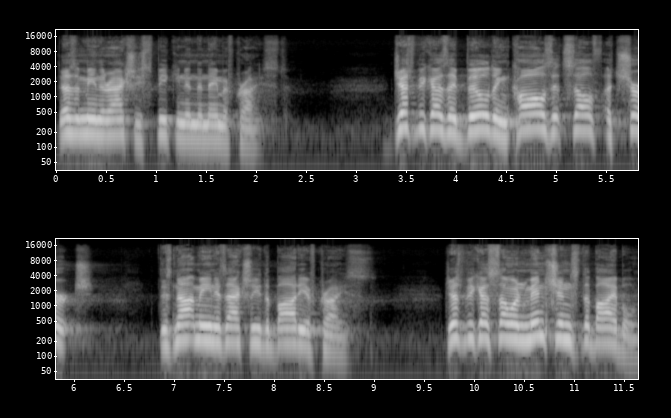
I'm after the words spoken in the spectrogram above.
doesn't mean they're actually speaking in the name of Christ. Just because a building calls itself a church does not mean it's actually the body of Christ. Just because someone mentions the Bible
